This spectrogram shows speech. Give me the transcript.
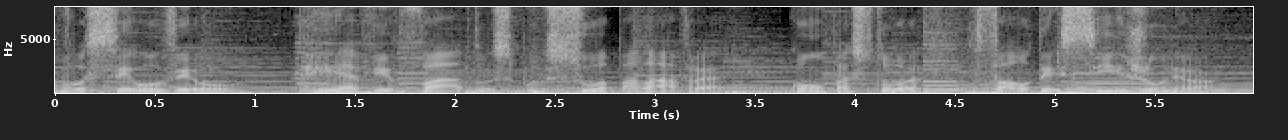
Você ouviu Reavivados por Sua Palavra com o pastor Valdeci Júnior.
